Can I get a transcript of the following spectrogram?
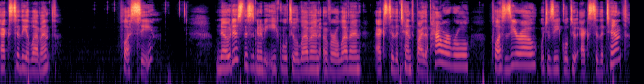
x to the 11th plus c. Notice this is going to be equal to 11 over 11 x to the 10th by the power rule plus 0, which is equal to x to the 10th,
